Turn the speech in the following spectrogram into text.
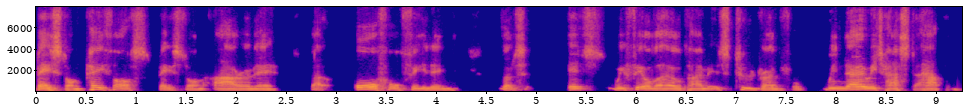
based on pathos, based on irony, that awful feeling that it's we feel the whole time it's too dreadful. We know it has to happen.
